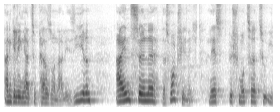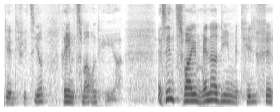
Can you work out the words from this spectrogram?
Angelegenheit zu personalisieren, einzelne, das Wort fiel nicht, Nestbeschmutzer zu identifizieren, Remzma und Heer. Es sind zwei Männer, die mit Hilfe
